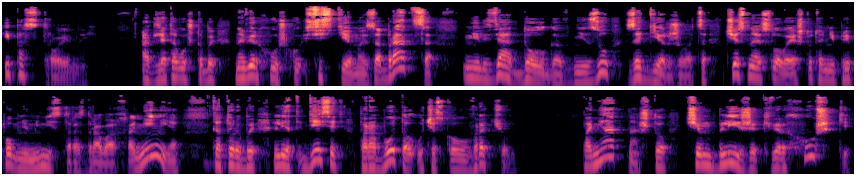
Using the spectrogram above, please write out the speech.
и построенной. А для того, чтобы на верхушку системы забраться, нельзя долго внизу задерживаться. Честное слово, я что-то не припомню министра здравоохранения, который бы лет 10 поработал участковым врачом. Понятно, что чем ближе к верхушке,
